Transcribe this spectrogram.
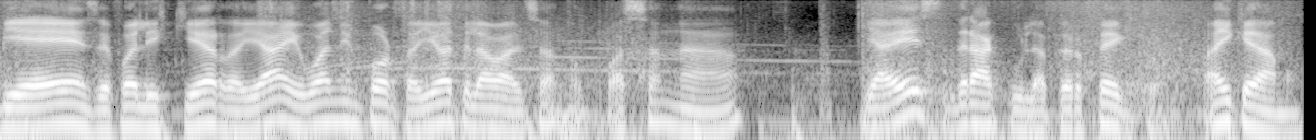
Bien, se fue a la izquierda. Ya, igual no importa. Llévate la balsa. No pasa nada. Ya es Drácula, perfecto. Ahí quedamos.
